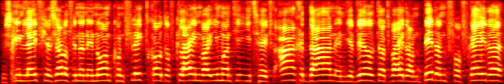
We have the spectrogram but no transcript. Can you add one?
Misschien leef je zelf in een enorm conflict, groot of klein, waar iemand je iets heeft aangedaan en je wilt dat wij dan bidden voor vrede.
